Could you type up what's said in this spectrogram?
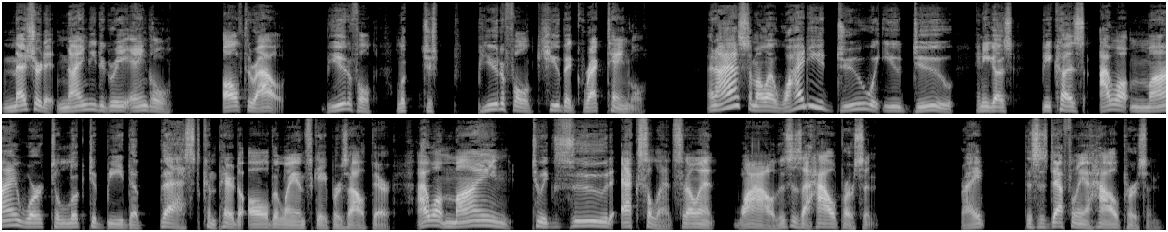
measured it 90 degree angle all throughout. Beautiful. Look, just beautiful cubic rectangle. And I asked him, I'm like, why do you do what you do? And he goes, because I want my work to look to be the best compared to all the landscapers out there. I want mine to exude excellence. And I went, wow, this is a how person, right? This is definitely a how person.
